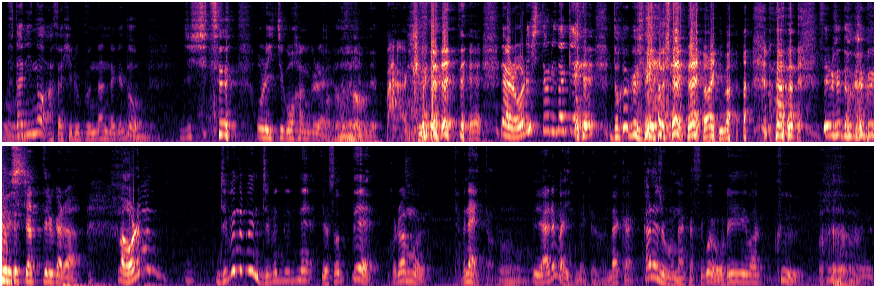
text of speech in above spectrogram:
うん。2人の朝昼分なんだけど、うん。実質俺1合半ぐらい 朝昼でバーン食って。だから俺一人だけドカ食いやってんのよ今。セルフドカ食いしちゃってるから。まあ俺も自分の分自分でねよそってこれはもう食べないと。うん。やればいいんだけどなんか彼女もなんかすごい俺は食う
